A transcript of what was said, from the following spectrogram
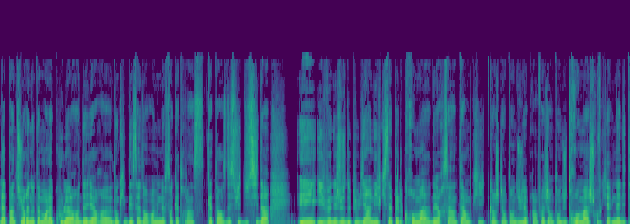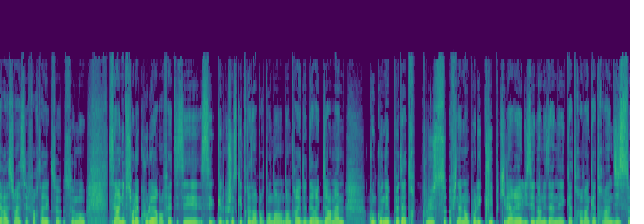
la peinture et notamment la couleur. D'ailleurs, donc il décède en, en 1994 des suites du SIDA. Et il venait juste de publier un livre qui s'appelle Chroma. D'ailleurs, c'est un terme qui, quand je l'ai entendu, la première fois, j'ai entendu trauma. Je trouve qu'il y a une allitération assez forte avec ce, mot. C'est un livre sur la couleur, en fait. Et c'est quelque chose qui est très important dans, dans le travail de Derek Jarman, qu'on connaît peut-être plus, finalement, pour les clips qu'il a réalisés dans les années 80-90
